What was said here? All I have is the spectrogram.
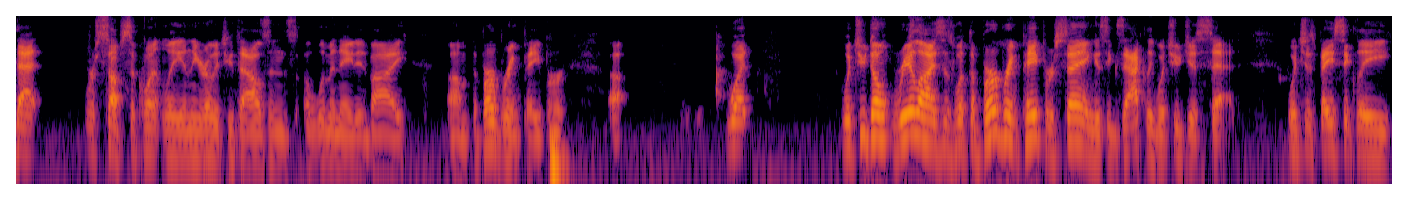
that were subsequently in the early 2000s eliminated by um, the Burbrink paper. Uh, what what you don't realize is what the Burbrink paper is saying is exactly what you just said, which is basically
